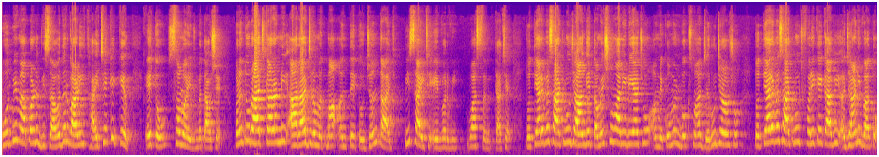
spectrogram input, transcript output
મોરબીમાં પણ વિસાવદરવાળી થાય છે કે કેમ એ તો સમય જ બતાવશે. પરંતુ રાજકારણની આ રાજ રમતમાં અંતે તો જનતા જ પીસાય છે એ વરવી વાસ્તવિકતા છે. તો અત્યારે બસ આટલું જ. આ અંગે તમે શું માની રહ્યા છો? અમને કોમેન્ટ બોક્સમાં જરૂર જણાવશો. તો અત્યારે બસ આટલું જ. ફરી કંઈક આવી અજાણી વાતો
